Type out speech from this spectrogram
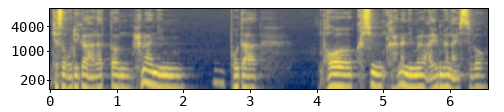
그래서 우리가 알았던 하나님보다 더 크신 그 하나님을 알면 알수록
